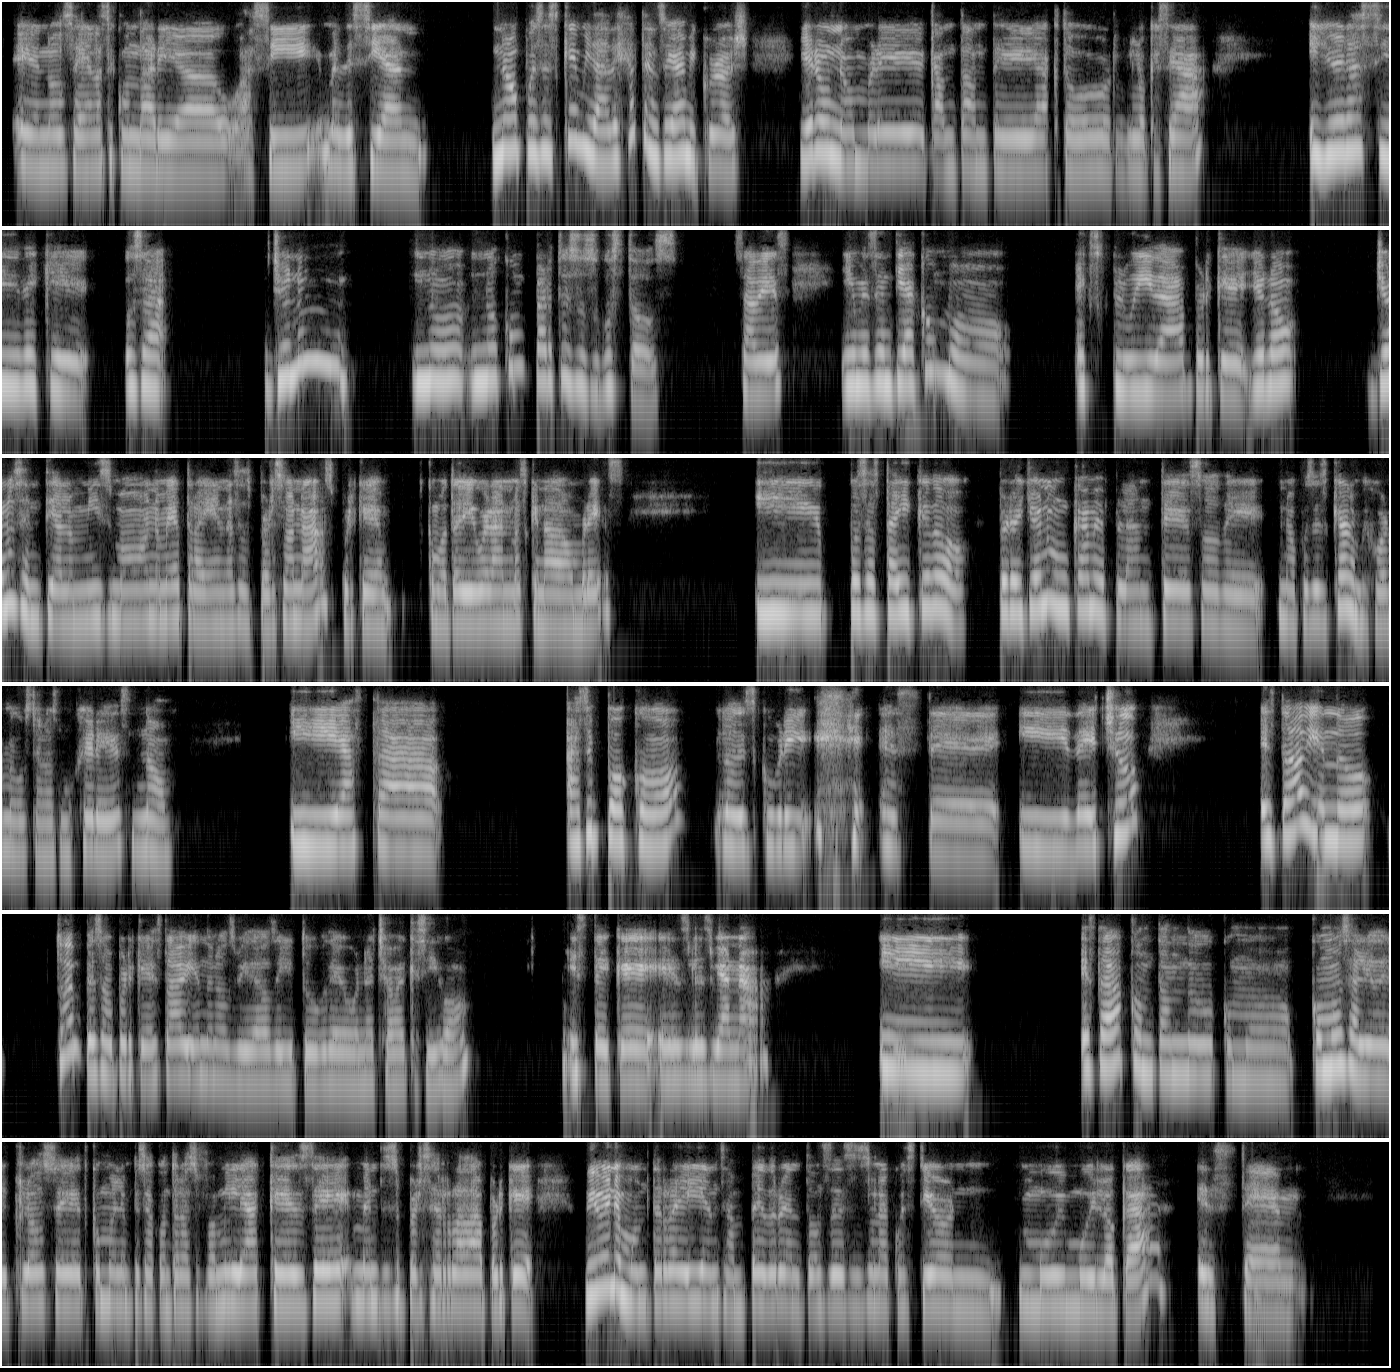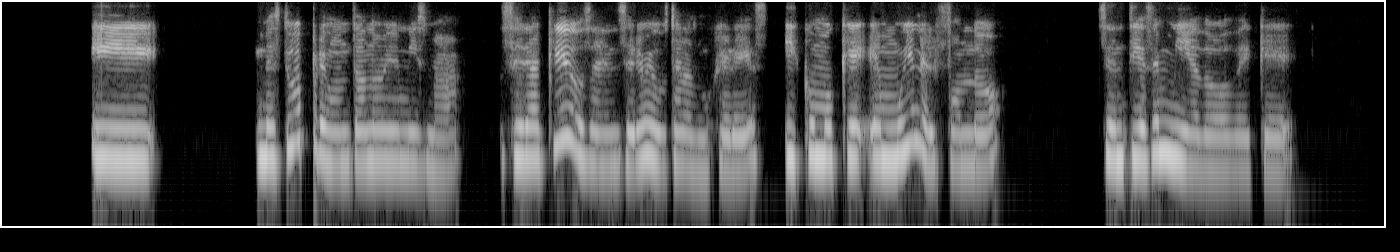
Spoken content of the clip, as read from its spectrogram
eh, no sé, en la secundaria o así, me decían, no, pues es que mira, déjate enseñar a mi crush. Y era un hombre, cantante, actor, lo que sea. Y yo era así de que, o sea, yo no, no, no comparto esos gustos, ¿sabes? Y me sentía como excluida porque yo no, yo no sentía lo mismo, no me atraían esas personas porque, como te digo, eran más que nada hombres. Y pues hasta ahí quedó. Pero yo nunca me planteé eso de, no, pues es que a lo mejor me gustan las mujeres, no. Y hasta hace poco lo descubrí, este, y de hecho, estaba viendo, todo empezó porque estaba viendo unos videos de YouTube de una chava que sigo, este, que es lesbiana, y estaba contando cómo, cómo salió del closet, cómo le empezó a contar a su familia, que es de mente súper cerrada, porque viven en Monterrey y en San Pedro, entonces es una cuestión muy, muy loca. Este, y me estuve preguntando a mí misma, ¿será que, o sea, en serio me gustan las mujeres? Y como que muy en el fondo sentí ese miedo de que,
